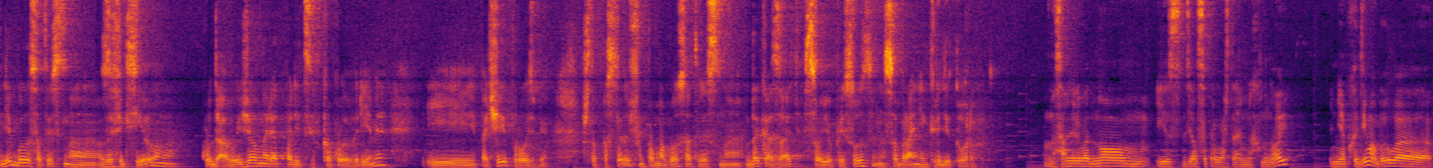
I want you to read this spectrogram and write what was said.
где было, соответственно, зафиксировано, куда выезжал наряд полиции, в какое время и по чьей просьбе, что в последующем помогло, соответственно, доказать свое присутствие на собрании кредиторов. На самом деле, в одном из дел, сопровождаемых мной, необходимо было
